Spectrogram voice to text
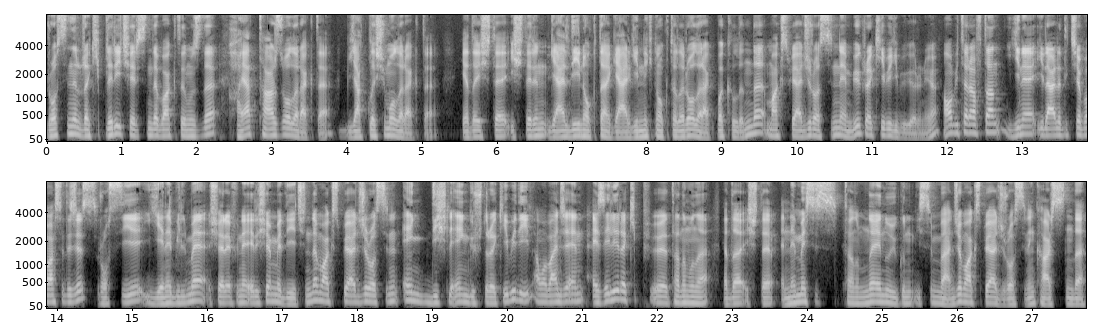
Rossi'nin rakipleri içerisinde baktığımızda hayat tarzı olarak da, yaklaşım olarak da, ya da işte işlerin geldiği nokta, gerginlik noktaları olarak bakıldığında Max Biaggi Rossi'nin en büyük rakibi gibi görünüyor. Ama bir taraftan yine ilerledikçe bahsedeceğiz. Rossi'yi yenebilme şerefine erişemediği için de Max Biaggi Rossi'nin en dişli, en güçlü rakibi değil ama bence en ezeli rakip e, tanımına ya da işte Nemesis tanımına en uygun isim bence Max Biaggi Rossi'nin karşısında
